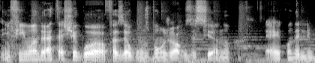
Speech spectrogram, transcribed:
enfim, o André até chegou a fazer alguns bons jogos esse ano, é, quando ele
